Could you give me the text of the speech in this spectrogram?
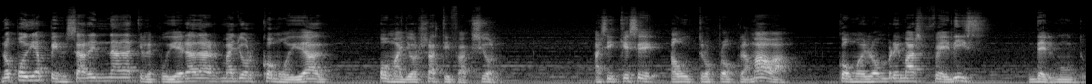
no podía pensar en nada que le pudiera dar mayor comodidad o mayor satisfacción. Así que se autoproclamaba como el hombre más feliz del mundo.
